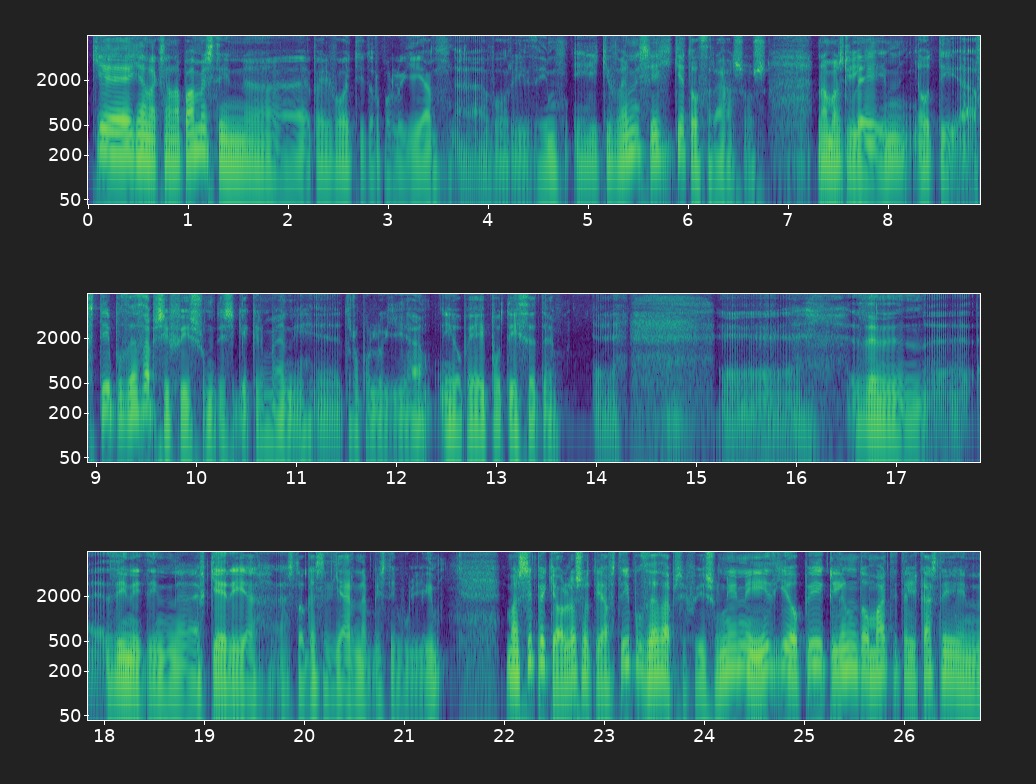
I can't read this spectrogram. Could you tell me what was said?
και για να ξαναπάμε στην περιβόητη τροπολογία Βορύδη, η κυβέρνηση έχει και το θράσος να μας λέει ότι αυτοί που δεν θα ψηφίσουν τη συγκεκριμένη τροπολογία, η οποία υποτίθεται ε, ε, δεν ε, δίνει την ευκαιρία στον Κασιδιάρη να μπει στη Βουλή. Μας είπε κιόλας ότι αυτοί που δεν θα ψηφίσουν είναι οι ίδιοι οι οποίοι κλείνουν το μάτι τελικά στην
